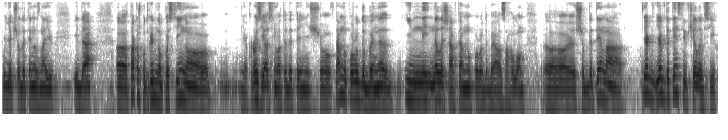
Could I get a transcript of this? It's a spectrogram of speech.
якщо дитина з нею іде. Е, Також потрібно постійно як роз'яснювати дитині, що в темну пору доби не і не, не лише в темну пору доби, а загалом, е, щоб дитина, як, як в дитинстві вчили всіх.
